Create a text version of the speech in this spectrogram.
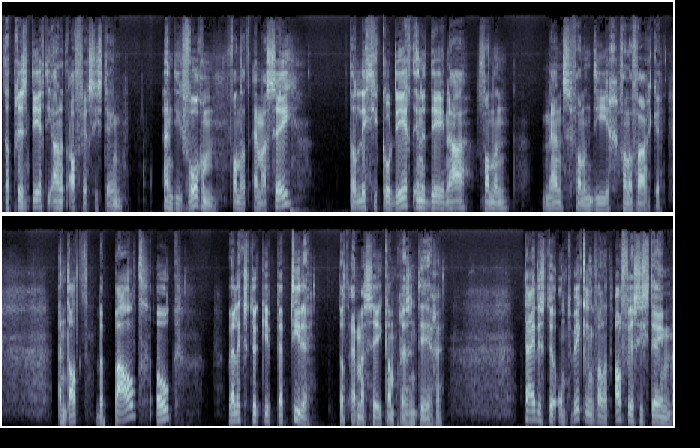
Dat presenteert hij aan het afweersysteem. En die vorm van dat MAC, dat ligt gecodeerd in het DNA van een mens, van een dier, van een varken. En dat bepaalt ook welk stukje peptide dat MSC kan presenteren. Tijdens de ontwikkeling van het afweersysteem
